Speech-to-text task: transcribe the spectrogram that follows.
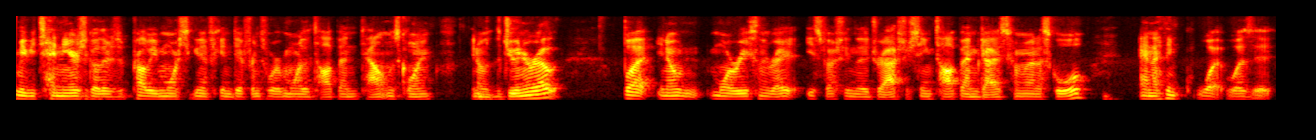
maybe 10 years ago, there's probably more significant difference where more of the top end talent was going, you know, the junior route. But, you know, more recently, right, especially in the drafts, you're seeing top end guys coming out of school. And I think, what was it?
